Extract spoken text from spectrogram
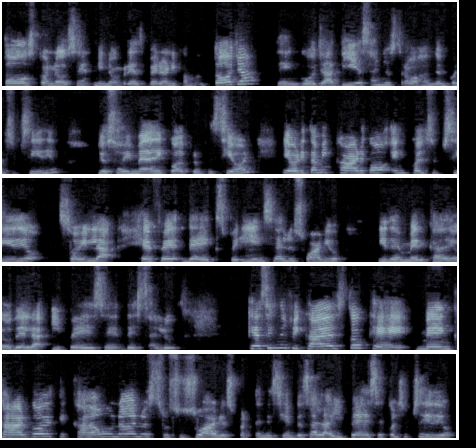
todos conocen, mi nombre es Verónica Montoya, tengo ya 10 años trabajando en Colsubsidio, yo soy médico de profesión y ahorita mi cargo en Colsubsidio soy la jefe de experiencia del usuario y de mercadeo de la IPS de salud. ¿Qué significa esto? Que me encargo de que cada uno de nuestros usuarios pertenecientes a la IPS Colsubsidio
